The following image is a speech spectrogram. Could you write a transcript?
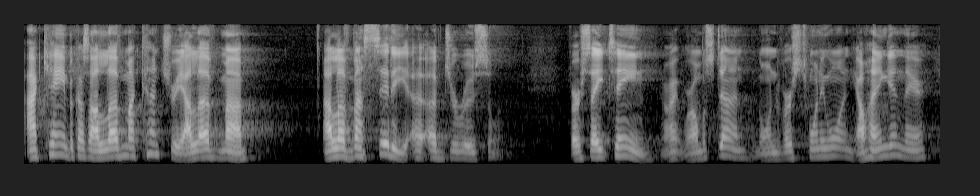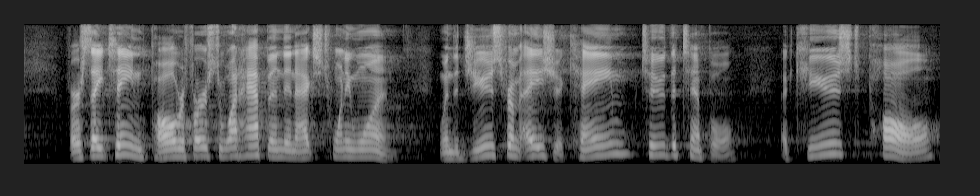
I came because I love my country. I love my, I love my city uh, of Jerusalem. Verse 18, all right, we're almost done. Going to verse 21. Y'all hang in there. Verse 18, Paul refers to what happened in Acts 21 when the Jews from Asia came to the temple, accused Paul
